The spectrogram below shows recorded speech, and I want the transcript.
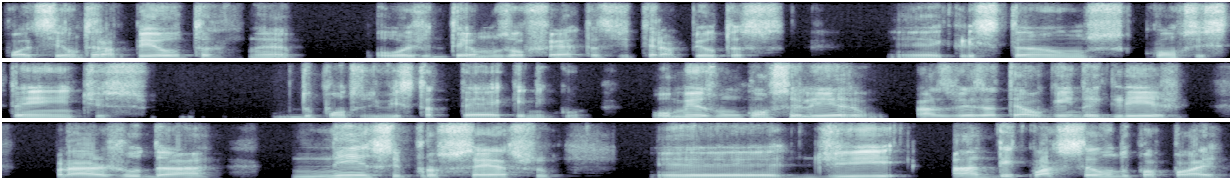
pode ser um terapeuta, né? Hoje temos ofertas de terapeutas é, cristãos consistentes do ponto de vista técnico, ou mesmo um conselheiro, às vezes até alguém da igreja, para ajudar nesse processo é, de adequação do papai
